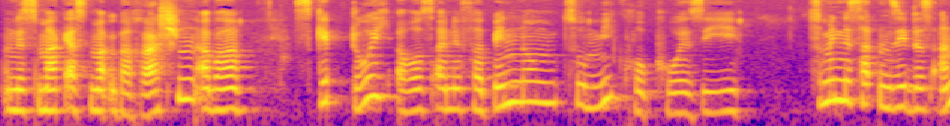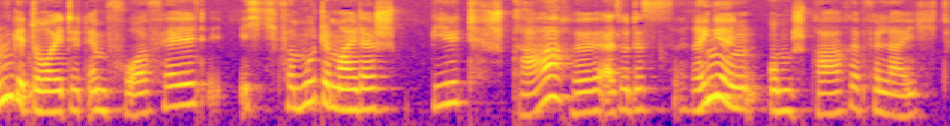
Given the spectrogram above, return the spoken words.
Und es mag erstmal überraschen, aber es gibt durchaus eine Verbindung zur Mikropoesie. Zumindest hatten Sie das angedeutet im Vorfeld. Ich vermute mal, da spielt Sprache, also das Ringen um Sprache vielleicht,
